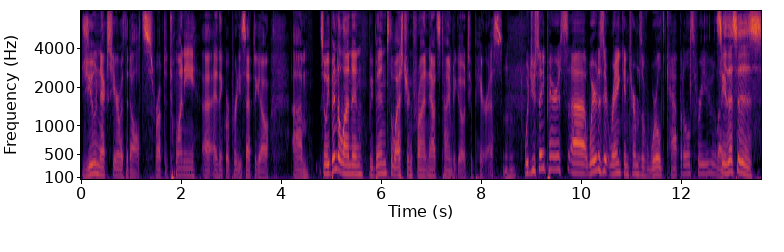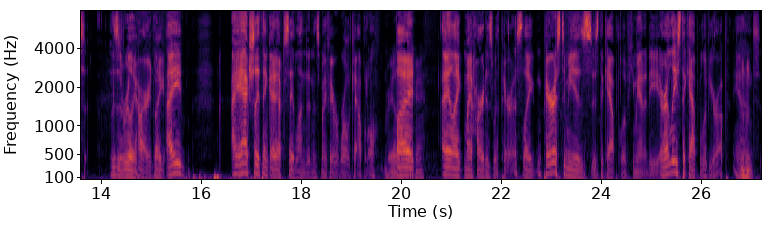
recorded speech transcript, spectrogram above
June next year with adults. We're up to 20. Uh, I think we're pretty set to go. Um, so we've been to London, we've been to the Western Front. Now it's time to go to Paris. Would you say Paris? Uh, where does it rank in terms of world capitals for you? Like, See, this is this is really hard. Like I, I actually think I'd have to say London is my favorite world capital. Really? But Okay. I like my heart is with Paris. Like Paris to me is is the capital of humanity, or at least the capital of Europe. And Mm-hmm.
